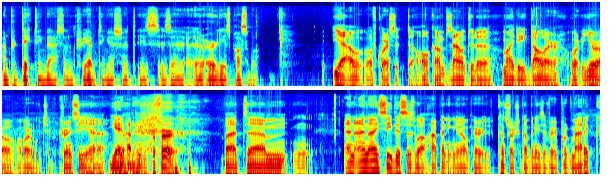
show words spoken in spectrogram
And predicting that and preempting it is is a, as early as possible. Yeah, of course, it all comes down to the mighty dollar or euro or whichever currency uh, you happen to prefer. but um, and and I see this as well happening. You know, very construction companies are very pragmatic.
